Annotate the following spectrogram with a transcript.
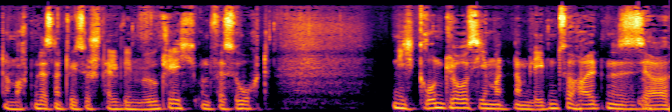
Dann macht man das natürlich so schnell wie möglich und versucht, nicht grundlos jemanden am Leben zu halten. Das ist ja,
